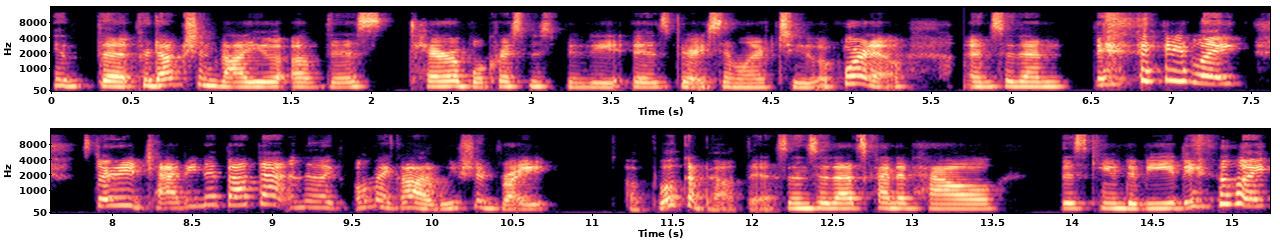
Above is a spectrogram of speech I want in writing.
the production value of this terrible Christmas movie is very similar to a porno. And so then they like started chatting about that and they're like, oh my God, we should write a book about this. And so that's kind of how this came to be. They like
